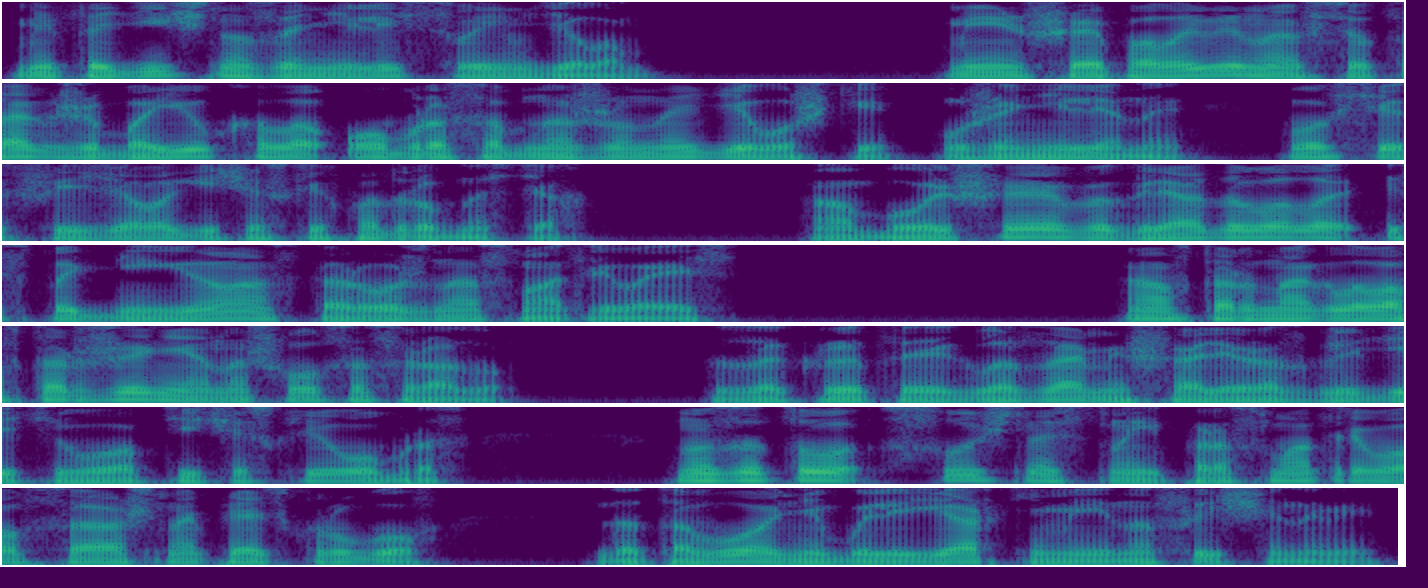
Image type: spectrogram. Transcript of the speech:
методично занялись своим делом. Меньшая половина все так же баюкала образ обнаженной девушки, уже не Лены, во всех физиологических подробностях, а большая выглядывала из-под нее, осторожно осматриваясь. Автор наглого вторжения нашелся сразу. Закрытые глаза мешали разглядеть его оптический образ, но зато сущностный просматривался аж на пять кругов, до того они были яркими и насыщенными.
